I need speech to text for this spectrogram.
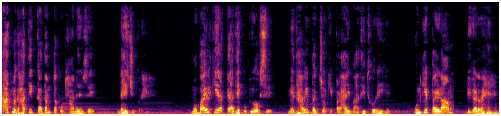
आत्मघाती कदम तक उठाने से नहीं चुक रहे हैं। मोबाइल के अत्याधिक उपयोग से मेधावी बच्चों की पढ़ाई बाधित हो रही है। उनके परिणाम बिगड़ रहे हैं।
